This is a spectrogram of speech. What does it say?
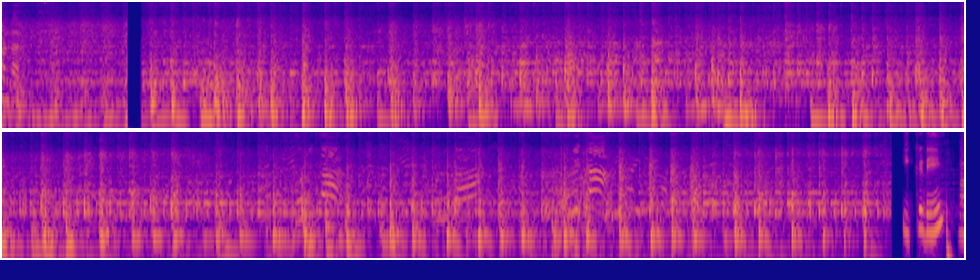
మీద పెట్టుకుంటారు ఇక్కడే మా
